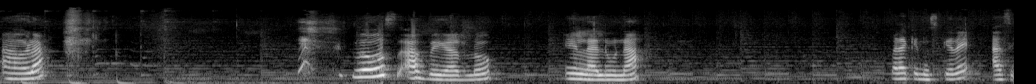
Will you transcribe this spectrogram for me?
Ahora Vamos a pegarlo en la luna para que nos quede así.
